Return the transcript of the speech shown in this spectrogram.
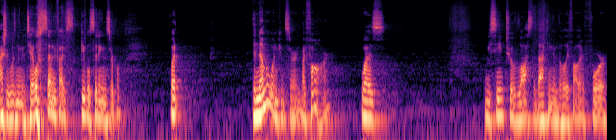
actually, it wasn't even a table, 75 people sitting in a circle. But the number one concern by far was we seem to have lost the backing of the Holy Father for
